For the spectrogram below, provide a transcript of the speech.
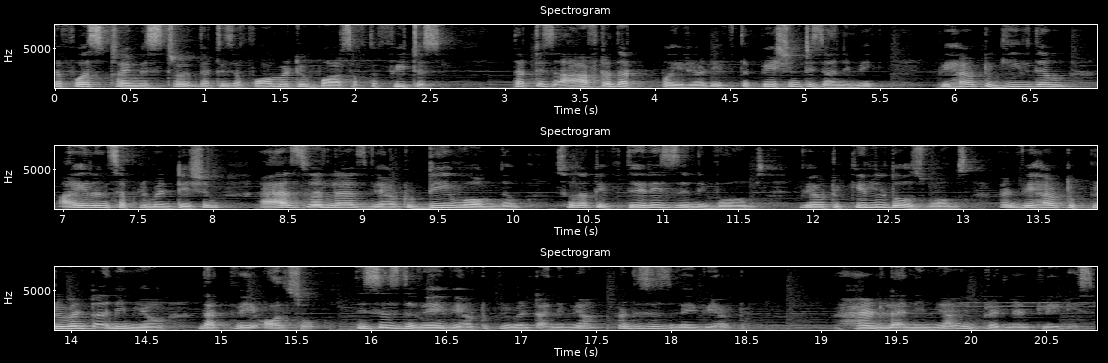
the first trimester, that is the formative parts of the fetus, that is after that period, if the patient is anemic, we have to give them iron supplementation as well as we have to deworm them so that if there is any worms, we have to kill those worms and we have to prevent anemia that way also. This is the way we have to prevent anemia and this is the way we have to handle anemia in pregnant ladies.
